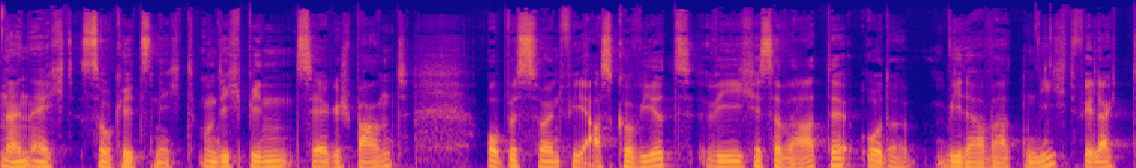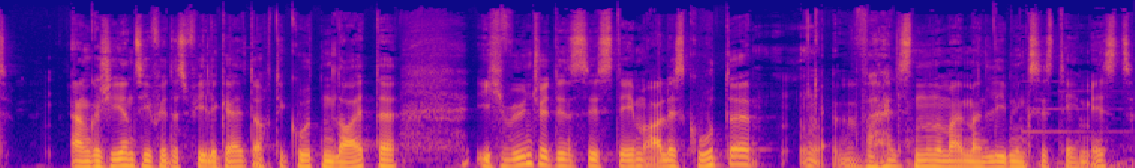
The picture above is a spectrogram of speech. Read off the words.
nein, echt, so geht's nicht. Und ich bin sehr gespannt, ob es so ein Fiasko wird, wie ich es erwarte oder wieder erwarten nicht. Vielleicht engagieren sie für das viele Geld auch die guten Leute. Ich wünsche dem System alles Gute, weil es nun einmal mein Lieblingssystem ist.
